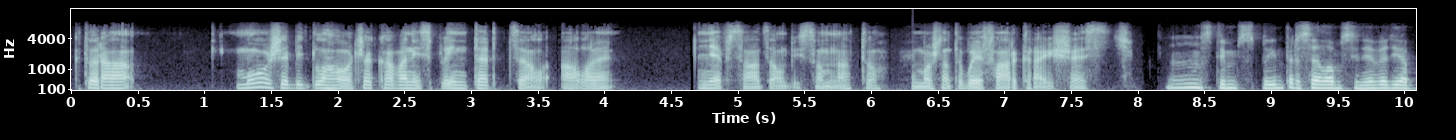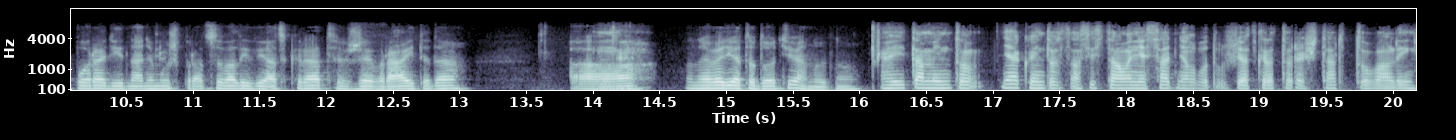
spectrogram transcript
ktorá môže byť dlho očakávaný Splinter Cell, ale nevsádzal by som na to. Možno to bude Far Cry 6. Mm, s tým Splinter Cellom si nevedia poradiť, na ňom už pracovali viackrát, že vraj teda. A nevedia to dotiahnuť. No. Hej, tam im to, nejako im to asi stále nesadne, lebo to už viackrát to reštartovali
